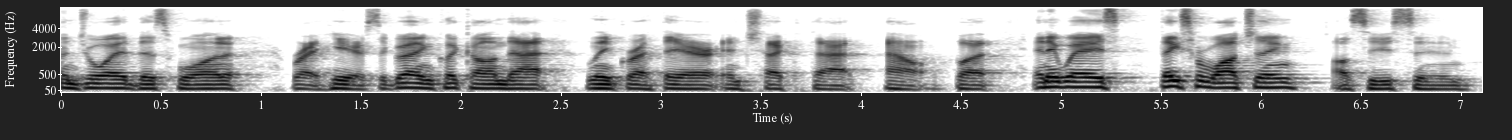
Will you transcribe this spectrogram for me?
enjoy this one right here. So go ahead and click on that link right there and check that out. But anyways, thanks for watching. I'll see you soon.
